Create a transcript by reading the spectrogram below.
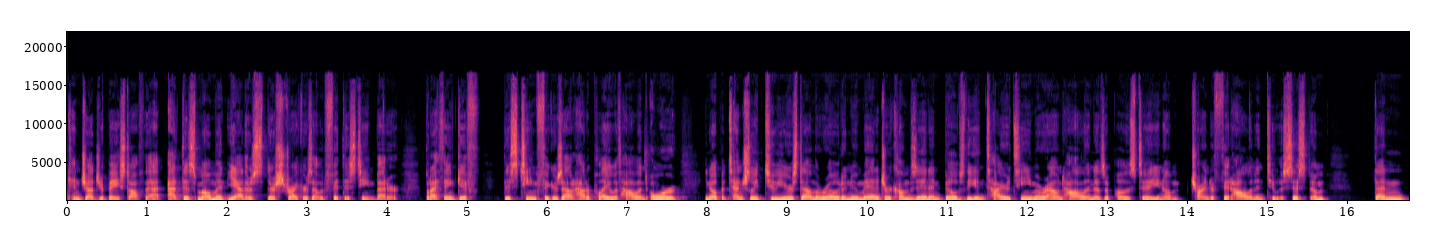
can judge it based off that. At this moment, yeah, there's there's strikers that would fit this team better. But I think if this team figures out how to play with Haaland, or you know, potentially two years down the road, a new manager comes in and builds the entire team around Haaland, as opposed to you know trying to fit Haaland into a system then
